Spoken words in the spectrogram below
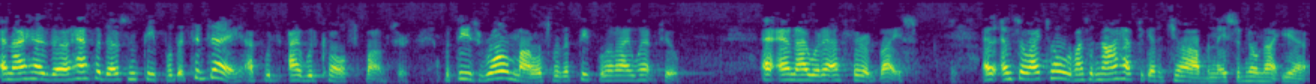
And I had uh, half a dozen people that today I would, I would call sponsor. But these role models were the people that I went to. And, and I would ask their advice. And, and so I told them, I said, now I have to get a job. And they said, no, not yet.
